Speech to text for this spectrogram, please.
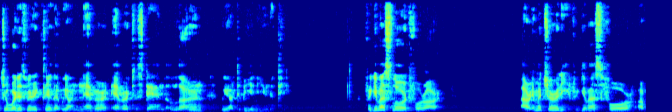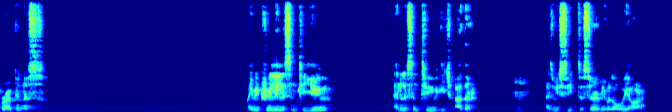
But your word is very clear that we are never, ever to stand alone. We are to be in unity. Forgive us, Lord, for our, our immaturity. Forgive us for our brokenness. May we truly listen to you and listen to each other as we seek to serve you with all we are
